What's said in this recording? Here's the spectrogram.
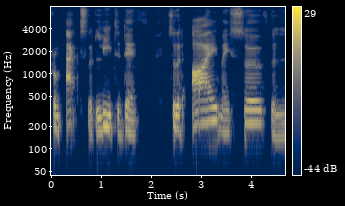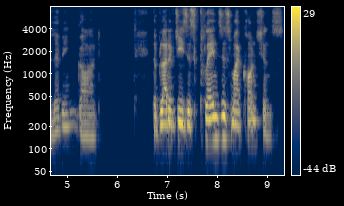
from acts that lead to death, so that I may serve the living God. The blood of Jesus cleanses my conscience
